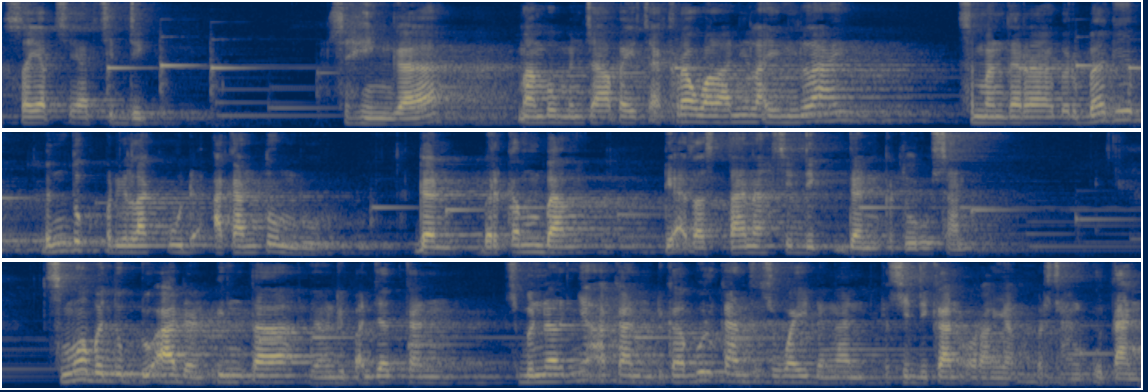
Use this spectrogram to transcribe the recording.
sayap-sayap sidik. Sehingga mampu mencapai cakrawala nilai-nilai, sementara berbagai bentuk perilaku akan tumbuh dan berkembang di atas tanah sidik dan keturusan. Semua bentuk doa dan pinta yang dipanjatkan sebenarnya akan dikabulkan sesuai dengan kesidikan orang yang bersangkutan.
